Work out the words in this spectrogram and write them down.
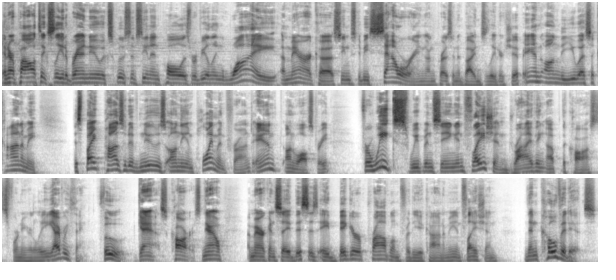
In our politics lead, a brand new exclusive CNN poll is revealing why America seems to be souring on President Biden's leadership and on the U.S. economy. Despite positive news on the employment front and on Wall Street, for weeks we've been seeing inflation driving up the costs for nearly everything food, gas, cars. Now, Americans say this is a bigger problem for the economy, inflation, than COVID is.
